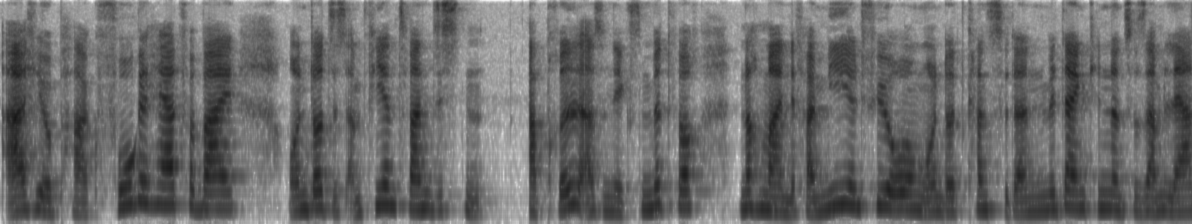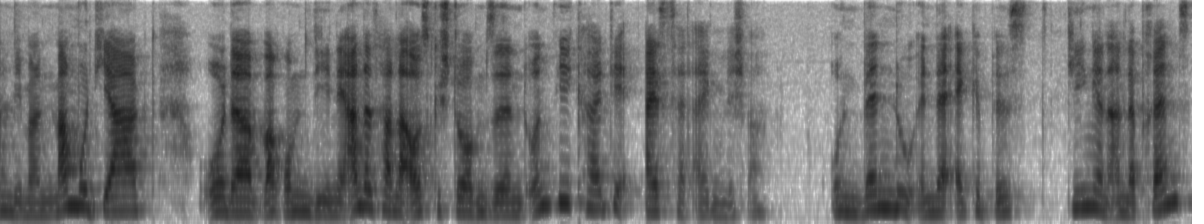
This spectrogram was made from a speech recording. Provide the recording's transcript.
Archäopark Vogelherd vorbei und dort ist am 24. April, also nächsten Mittwoch, nochmal eine Familienführung und dort kannst du dann mit deinen Kindern zusammen lernen, wie man Mammut jagt oder warum die Neandertaler ausgestorben sind und wie kalt die Eiszeit eigentlich war. Und wenn du in der Ecke bist, Gingen an der Brenz,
